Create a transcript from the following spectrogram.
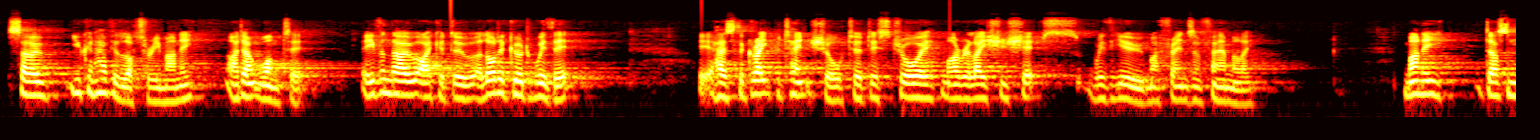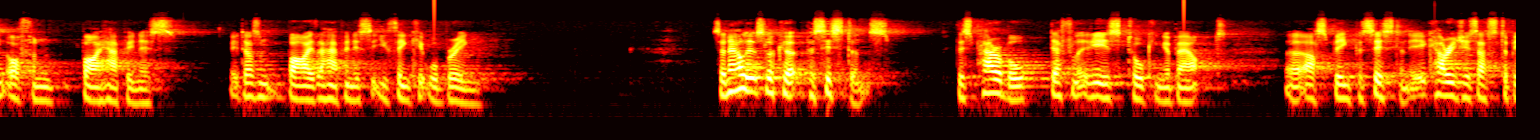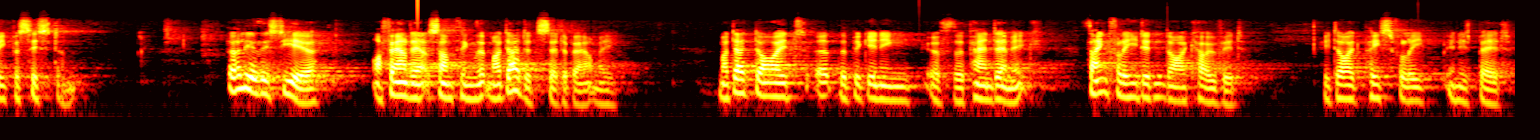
So you can have your lottery money. I don't want it. Even though I could do a lot of good with it, it has the great potential to destroy my relationships with you, my friends and family. Money doesn't often buy happiness, it doesn't buy the happiness that you think it will bring. So now let's look at persistence. This parable definitely is talking about uh, us being persistent. It encourages us to be persistent. Earlier this year, I found out something that my dad had said about me. My dad died at the beginning of the pandemic. Thankfully, he didn't die COVID. He died peacefully in his bed.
